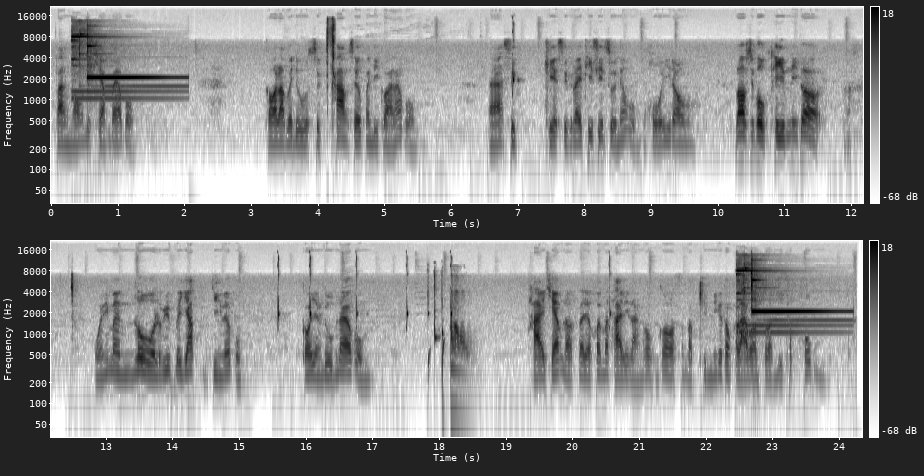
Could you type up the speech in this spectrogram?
ฝั่งน้องได้แชมป์ไปครับผม ก็เราไปดูศึกข้ามเซิร์ฟกันดีกว่านะครับผมนะศึกเขตศึกไรที่สิ้นสุดนะครับผมโอ้โหเรารอบ16ทีมนี่ก็โหนี่มันโลระวิบระยับจริงๆแล้วผม ก็ยังดูไม่ได้ครับผม ทายแชมป์เหรอก็เดี๋ยวค่อยมาทายทีหลังครับผมก็สำหรับคลิปนี้ก็ต้องกล่าวคำสวัสดีครับผม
